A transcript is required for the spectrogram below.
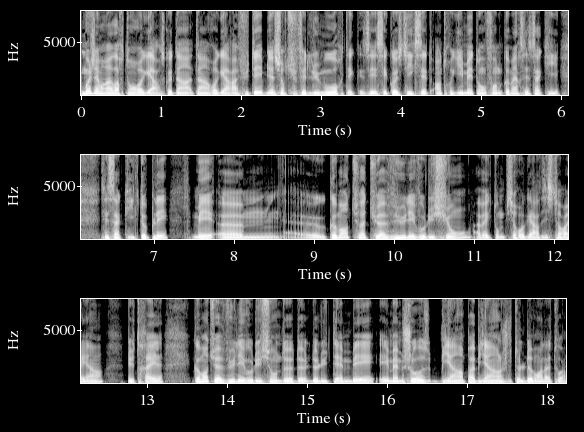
moi, j'aimerais avoir ton regard, parce que tu as, un regard affûté. Bien sûr, tu fais de l'humour, c'est caustique, c'est entre guillemets ton fond de commerce, c'est ça, qui, ça qui te plaît. Mais euh, euh, comment tu as, tu as vu l'évolution, avec ton petit regard d'historien du trail, comment tu as vu l'évolution de, de l'UTMB Et même chose, bien, pas bien, je te le demande à toi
